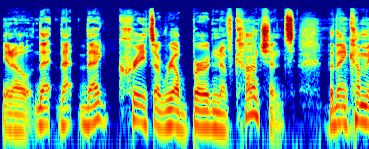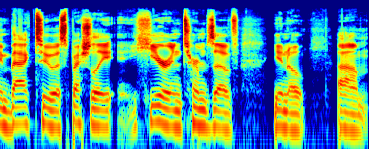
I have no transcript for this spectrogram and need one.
you know, that, that that creates a real burden of conscience. But then coming back to, especially here in terms of, you know, um,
